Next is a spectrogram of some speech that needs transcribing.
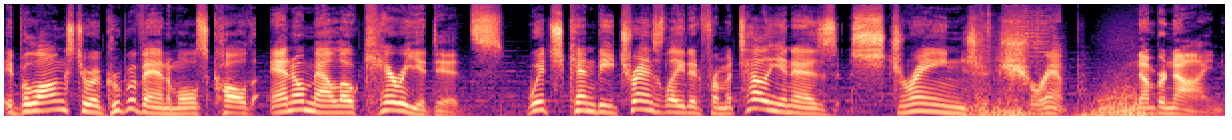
It belongs to a group of animals called Anomalocaridids, which can be translated from Italian as strange shrimp. Number 9.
